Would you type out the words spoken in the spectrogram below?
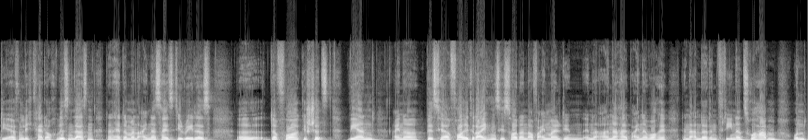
die Öffentlichkeit auch wissen lassen. Dann hätte man einerseits die Raiders äh, davor geschützt, während einer bisher erfolgreichen Saison dann auf einmal den, in innerhalb einer Woche einen anderen Trainer zu haben. Und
